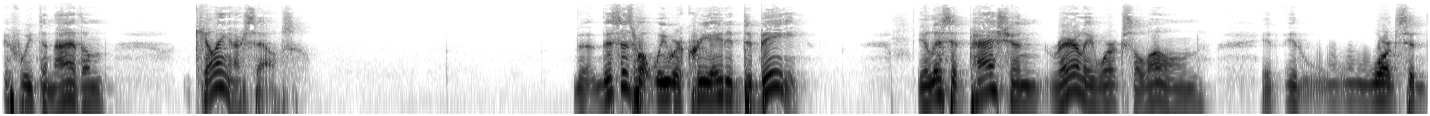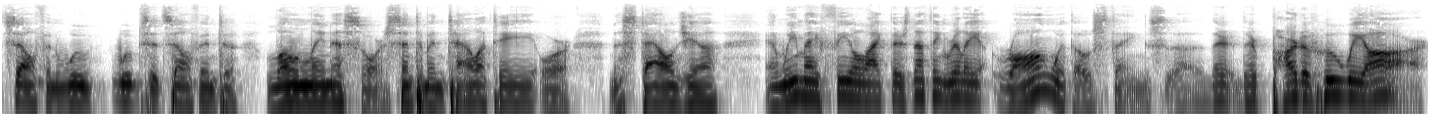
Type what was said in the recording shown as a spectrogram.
if we deny them, killing ourselves. This is what we were created to be. Illicit passion rarely works alone. It, it warps itself and whoops itself into loneliness or sentimentality or nostalgia. And we may feel like there's nothing really wrong with those things. Uh, they're, they're part of who we are.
